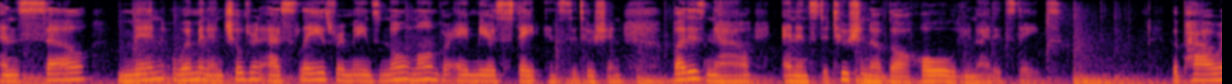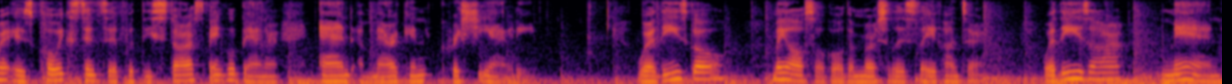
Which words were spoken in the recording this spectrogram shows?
and sell men, women, and children as slaves remains no longer a mere state institution, but is now an institution of the whole United States. The power is coextensive with the Star Spangled Banner and American Christianity. Where these go, may also go the merciless slave hunter. Where these are, man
